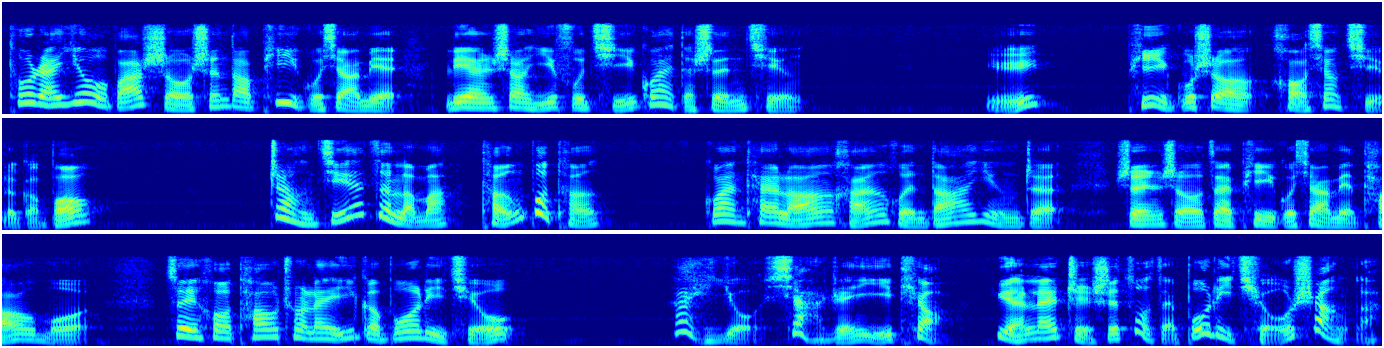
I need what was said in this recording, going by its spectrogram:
突然又把手伸到屁股下面，脸上一副奇怪的神情。咦，屁股上好像起了个包，长疖子了吗？疼不疼？冠太郎含混答应着，伸手在屁股下面掏摸。最后掏出来一个玻璃球，哎呦，吓人一跳！原来只是坐在玻璃球上了。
